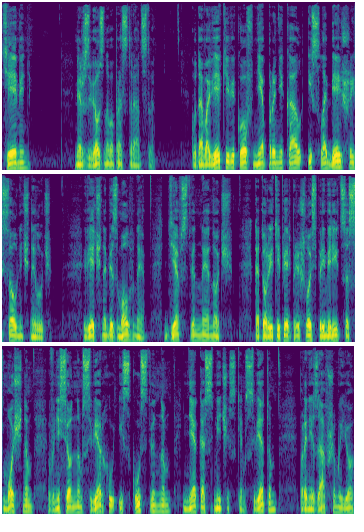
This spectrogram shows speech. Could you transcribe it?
темень межзвездного пространства, куда во веки веков не проникал и слабейший солнечный луч, вечно безмолвная, девственная ночь, которой теперь пришлось примириться с мощным, внесенным сверху искусственным, некосмическим светом, пронизавшим ее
